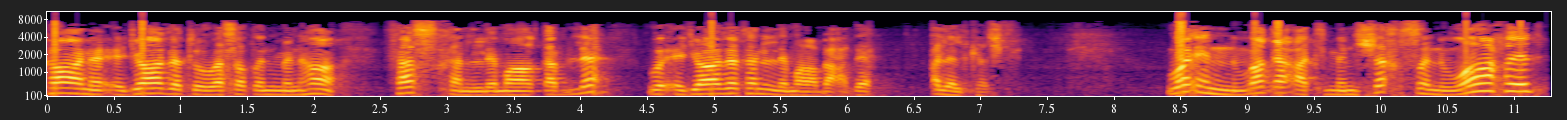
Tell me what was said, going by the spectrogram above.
كان إجازة وسط منها فسخا لما قبله وإجازة لما بعده. على الكشف. وإن وقعت من شخص واحد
